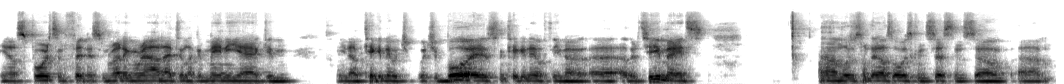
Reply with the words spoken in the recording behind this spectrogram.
You know, sports and fitness and running around acting like a maniac and you know kicking it with, with your boys and kicking it with you know uh, other teammates um, was something that was always consistent. So um,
